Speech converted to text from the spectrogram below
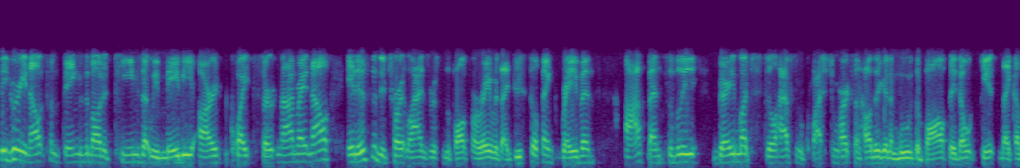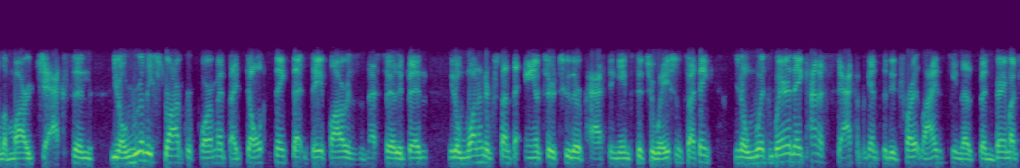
figuring out some things about a teams that we maybe aren't quite certain on right now, it is the Detroit Lions versus the Baltimore Ravens. I do still think Ravens offensively very much still have some question marks on how they're going to move the ball if they don't get like a Lamar Jackson, you know, really strong performance. I don't think that Zay Flowers has necessarily been, you know, 100% the answer to their passing game situation. So I think, you know, with where they kind of stack up against the Detroit Lions team that's been very much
